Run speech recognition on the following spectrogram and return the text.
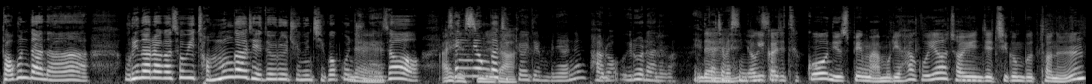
더군다나 우리나라가 소위 전문가 제도를 주는 직업군 네. 중에서 알겠습니다. 생명과 지켜야 되는 분야는 바로 의료라는 거. 네. 여기까지 듣고 뉴스백 마무리하고요. 저희 음. 이제 지금부터는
